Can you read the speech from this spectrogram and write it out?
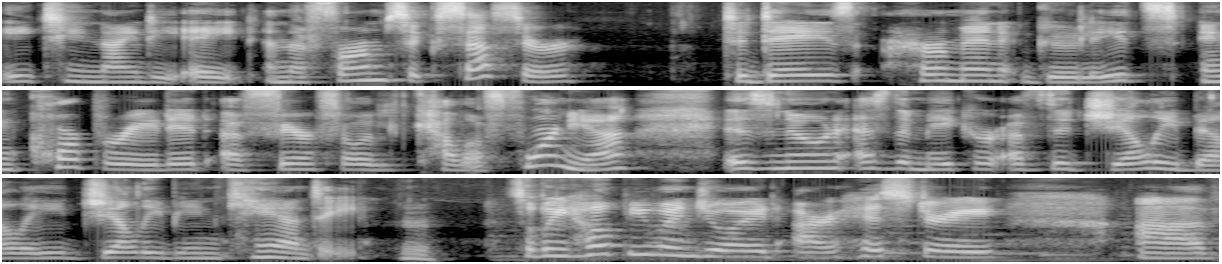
1898, and the firm's successor, Today's Herman Goelitz, Incorporated of Fairfield, California, is known as the maker of the Jelly Belly jelly bean candy. Hmm. So we hope you enjoyed our history of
